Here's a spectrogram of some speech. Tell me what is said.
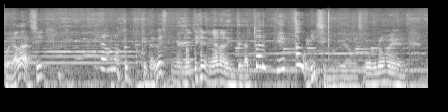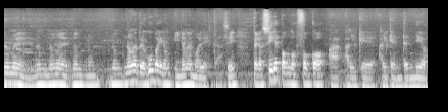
pueda haber, ¿sí? algunos que, tal vez no, tienen ganas de interactuar y está buenísimo, digamos. No me, no me, no, me, preocupa y no, y no me molesta, ¿sí? Pero sí le pongo foco al, que, al que entendió,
